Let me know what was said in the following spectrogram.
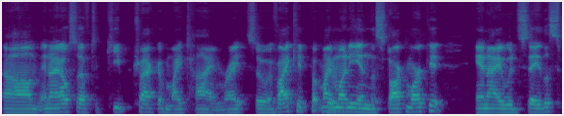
um, and I also have to keep track of my time, right? So if I could put my money in the stock market, and I would say, let's,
